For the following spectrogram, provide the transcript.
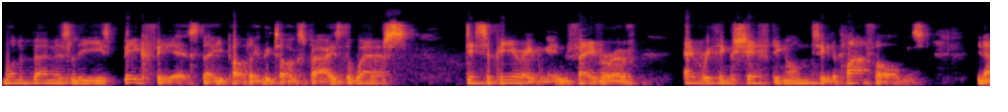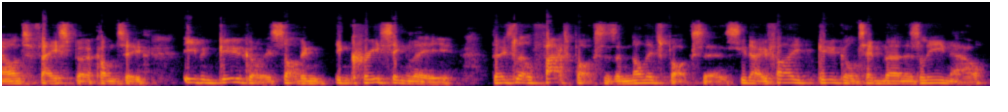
one of Berners-Lee's big fears that he publicly talks about is the web's disappearing in favour of everything shifting onto the platforms you know, onto Facebook, onto even Google is sort of in, increasingly those little fact boxes and knowledge boxes. You know, if I Google Tim Berners Lee now,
